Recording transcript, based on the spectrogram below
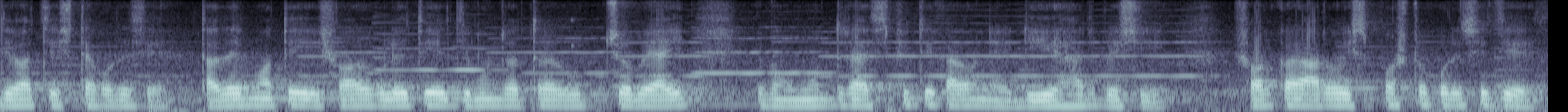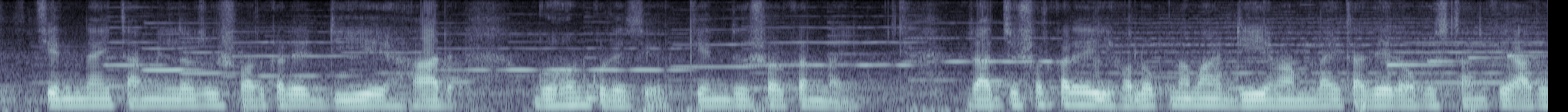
দেওয়ার চেষ্টা করেছে। তাদের মতে, এই শহরগুলিতে জীবনযাত্রার উচ্চ ব্যয় এবং মুদ্রাস্ফীতির কারণে ডিএ হার বেশি। সরকার আরও স্পষ্ট করেছে যে, চেন্নাই তামিলনাড়ু সরকারের ডিএ হার গ্রহণ করেছে, কেন্দ্রীয় সরকার নয়। রাজ্য সরকারের এই হলফনামা ডিএ মামলায় তাদের অবস্থানকে আরও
